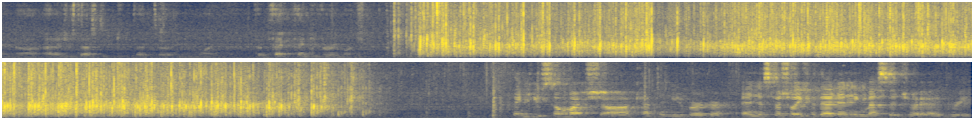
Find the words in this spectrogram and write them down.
and, uh, and I just ask you to keep that uh, in your mind. Th thank you very much. Thank you so much, uh, Captain Niederberger, and especially for that ending message. I, I agree.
